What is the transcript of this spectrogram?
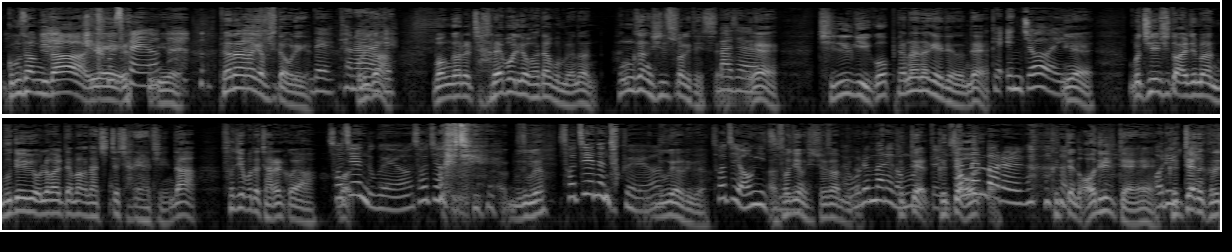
감사합니다. 예, 감사해요. 예. 편안하게 합시다 우리. 네, 편안하게. 우리가 뭔가를 잘 해 보려고 하다 보면은 항상 실수하게 돼 있어요. 맞아요. 예. 즐기고 편안하게 해야 되는데 이렇게 enjoy. 예. 뭐 지혜 씨도 알지만 무대 위에 올라갈 때 막 나 진짜 잘해야지. 나 서지혜보다 잘할 거야. 서지은 누구예요? 서지영이지. 뭐, 누구요? 서지혜는 누구예요? 누구예요, 그러면? 서지영이지. 아, 서지영 씨 죄송합니다. 아, 오랜만에 너무 그때 또 그때 현 어- 멤버를 그때는 어릴 때 어릴 그때는 때. 그런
